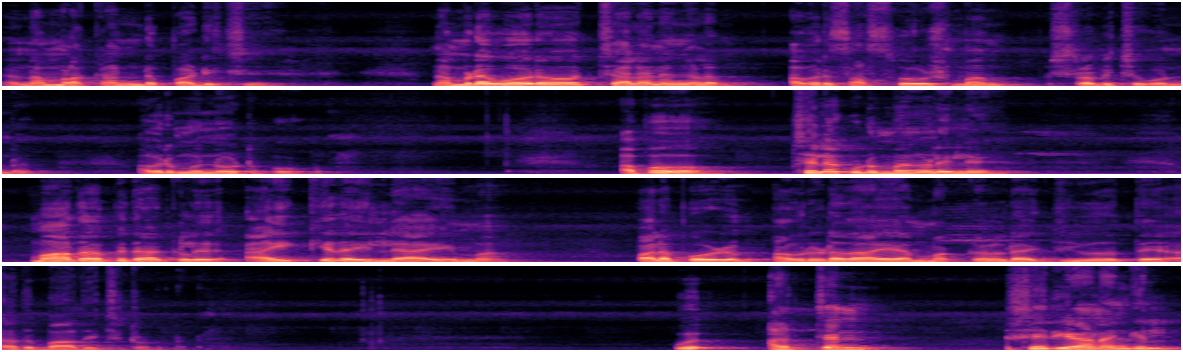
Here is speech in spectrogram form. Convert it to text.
നമ്മളെ കണ്ട് പഠിച്ച് നമ്മുടെ ഓരോ ചലനങ്ങളും അവർ സസൂക്ഷ്മം ശ്രവിച്ചുകൊണ്ട് അവർ മുന്നോട്ട് പോകും. അപ്പോൾ ചില കുടുംബങ്ങളിൽ മാതാപിതാക്കൾ ഐക്യത ഐക്യതയില്ലായ്മ പലപ്പോഴും അവരുടേതായ മക്കളുടെ ജീവിതത്തെ അത് ബാധിച്ചിട്ടുണ്ട്. അച്ഛൻ ശരിയാണെങ്കിൽ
